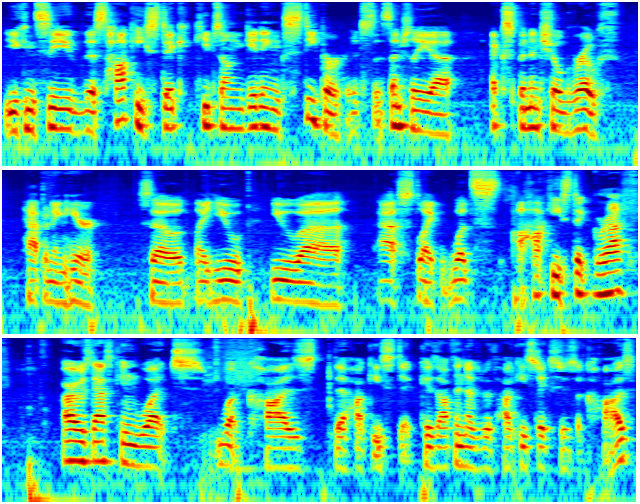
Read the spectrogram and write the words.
you can see this hockey stick keeps on getting steeper. It's essentially a exponential growth happening here. So, like you you uh, asked, like, what's a hockey stick graph? I was asking what what caused the hockey stick because oftentimes with hockey sticks there's a cause.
